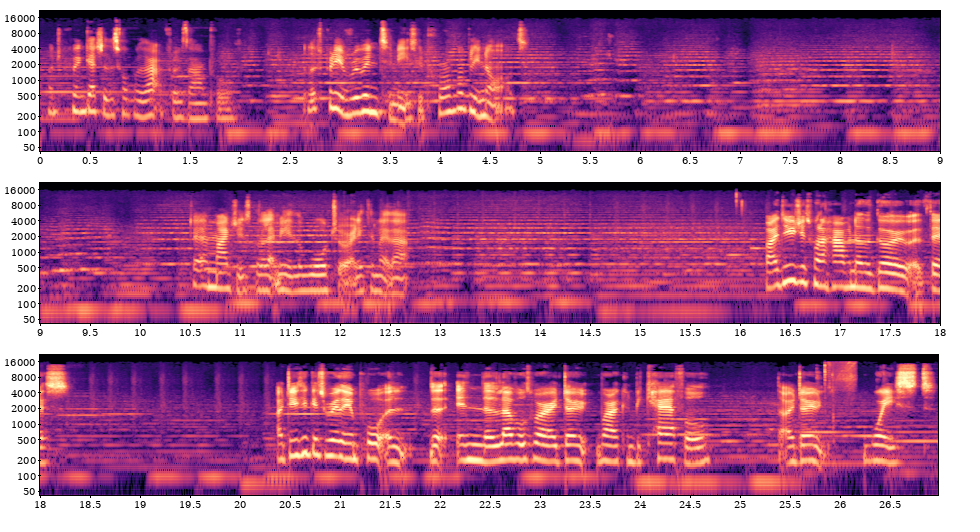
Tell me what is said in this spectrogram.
I wonder if we can get to the top of that, for example. It looks pretty ruined to me, so probably not. Don't imagine it's going to let me in the water or anything like that. But I do just want to have another go at this. I do think it's really important that in the levels where I don't, where I can be careful, that I don't waste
